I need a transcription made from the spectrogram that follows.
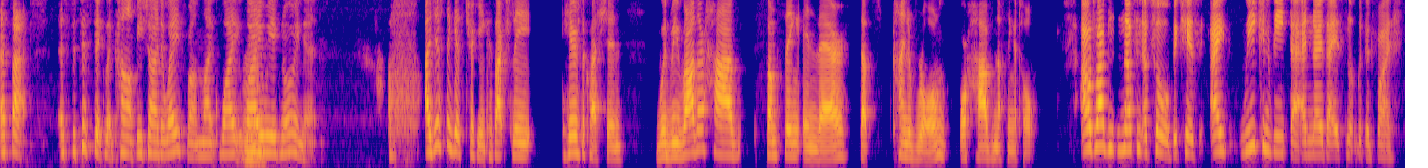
a fact, a statistic that can't be shied away from. Like why why Mm. are we ignoring it? I just think it's tricky because actually, here's the question: Would we rather have something in there that's kind of wrong, or have nothing at all? I would rather nothing at all because I we can read that and know that it's not good advice.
